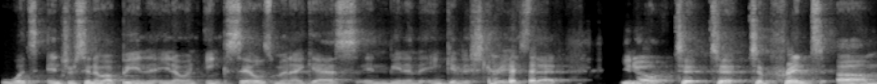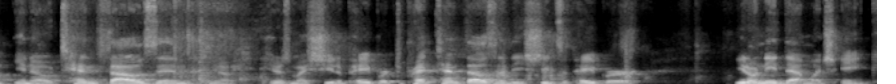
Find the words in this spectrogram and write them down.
what's interesting about being you know an ink salesman, I guess, in being in the ink industry is that you know to to to print um, you know ten thousand. You know, here's my sheet of paper. To print ten thousand of these sheets of paper, you don't need that much ink.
